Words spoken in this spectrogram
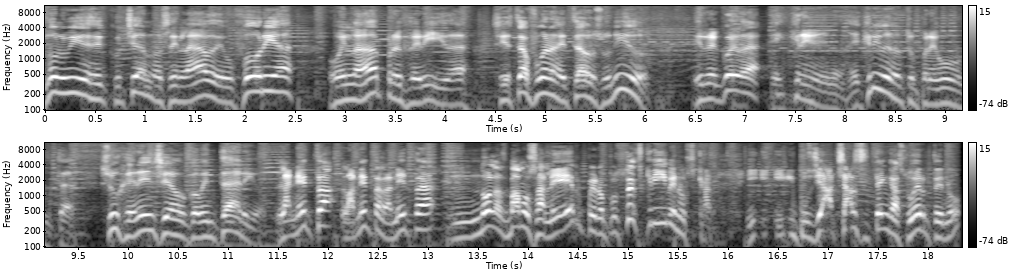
No olvides escucharnos en la app de Euforia o en la app preferida si estás fuera de Estados Unidos. Y recuerda, escríbenos, escríbenos tu pregunta, sugerencia o comentario. La neta, la neta, la neta, no las vamos a leer, pero pues tú escríbenos. Y, y- y, pues ya, chance tenga suerte, ¿no?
